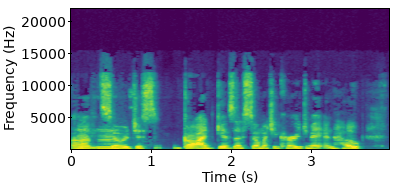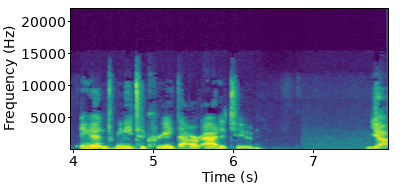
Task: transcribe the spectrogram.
Um, mm-hmm. So just God gives us so much encouragement and hope, and we need to create that our attitude. Yeah,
